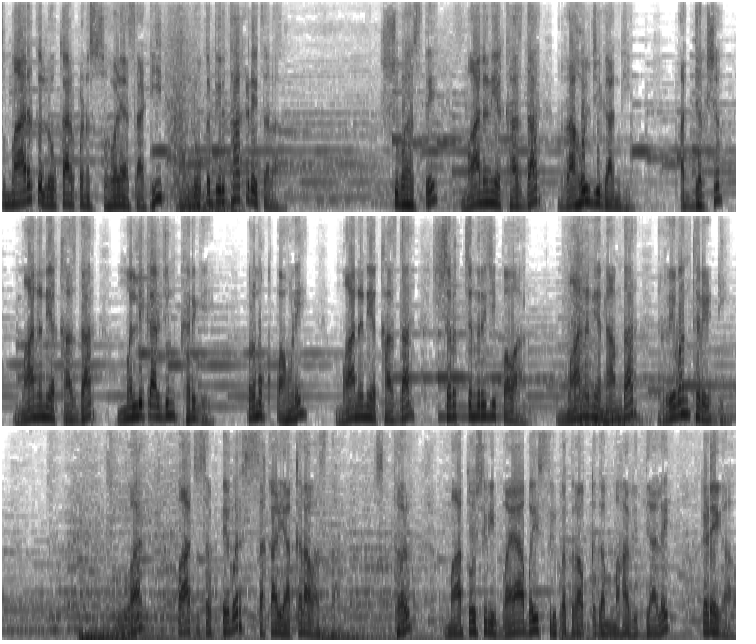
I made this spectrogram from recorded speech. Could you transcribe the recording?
स्मारक लोकार्पण सोहळ्यासाठी लोकतीर्थाकडे चला. शुभ हस्ते माननीय खासदार राहुलजी गांधी. अध्यक्ष माननीय खासदार मल्लिकार्जुन खरगे. प्रमुख पाहुणे माननीय खासदार शरदचंद्रजी पवार. माननीय नामदार रेवंत रेड्डी. गुरुवार पाच सप्टेंबर सकाळी अकरा वाजता. स्थळ मातोश्री बयाबाई श्रीपतराव कदम महाविद्यालय कडेगाव.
